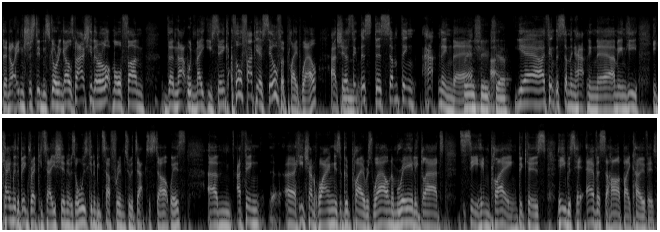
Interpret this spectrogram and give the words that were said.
they're not interested in scoring goals. But actually, they're a lot more fun than that would make you think. I thought Fabio Silva played well. Actually, mm. I think there's there's something happening there. Green shoots, uh, yeah. Yeah, I think there's something happening there. I mean, he he came with a big reputation. It was always going to be tough for him to adapt to start with. Um, I think uh, Hee-chan Hwang is a good player as well, and I'm really glad to see him playing because he was hit ever so hard by COVID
